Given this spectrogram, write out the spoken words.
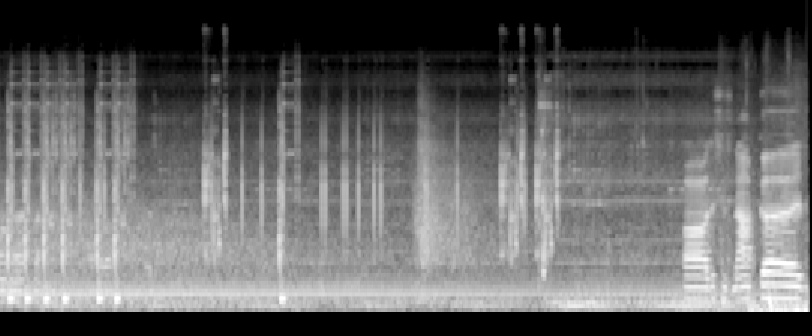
Oh, no. Oh, this is not good.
